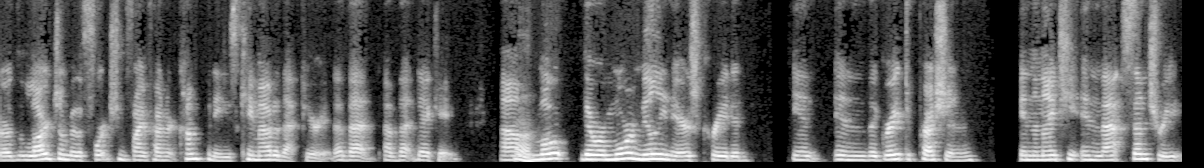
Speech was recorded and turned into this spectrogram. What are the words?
or the large number of the fortune 500 companies came out of that period of that of that decade um, huh. mo- there were more millionaires created in in the Great Depression in the 19 in that century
